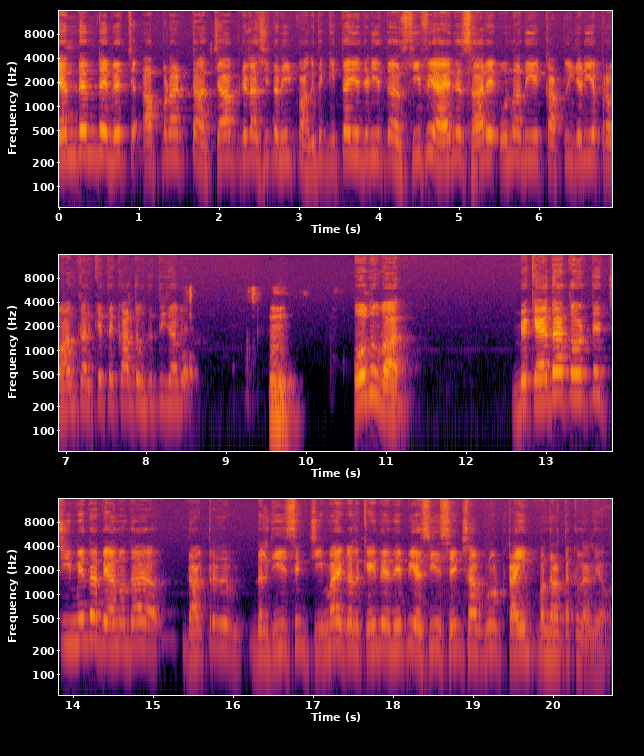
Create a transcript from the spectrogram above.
3 ਦਿਨ ਦੇ ਵਿੱਚ ਆਪਣਾ ਢਾਂਚਾ ਜਿਹੜਾ ਸੀ ਤਾਂ ਨਹੀਂ ਭੰਗਤ ਕੀਤਾ ਹੀ ਹੈ ਜਿਹੜੀ ਅਸੀਫੇ ਆਏ ਨੇ ਸਾਰੇ ਉਹਨਾਂ ਦੀ ਕਾਪੀ ਜਿਹੜੀ ਹੈ ਪ੍ਰਵਾਨ ਕਰਕੇ ਤੇ ਕੱਲ ਤੱਕ ਦਿੱਤੀ ਜਾਵੇ। ਹੂੰ। ਉਦੋਂ ਬਾਅਦ ਬਕਾਇਦਾ ਤੌਰ ਤੇ ਚੀਮੇ ਦਾ ਬਿਆਨ ਹੁੰਦਾ ਡਾਕਟਰ ਦਲਜੀਤ ਸਿੰਘ ਚੀਮਾ ਇਹ ਗੱਲ ਕਹਿੰਦੇ ਨੇ ਵੀ ਅਸੀਂ ਸਿੰਘ ਸਾਹਿਬ ਕੋਲੋਂ ਟਾਈਮ 15 ਤੱਕ ਲੈ ਲਿਆ ਵਾ।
